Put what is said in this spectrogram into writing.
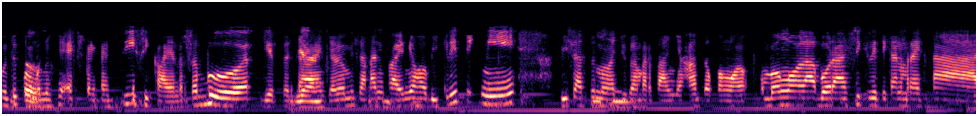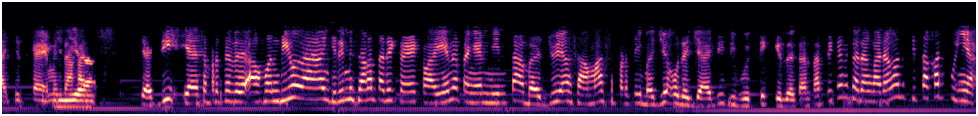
untuk memenuhi ekspektasi si klien tersebut gitu kan yeah. kalau misalkan kliennya hobi kritik nih bisa tuh mengajukan pertanyaan untuk mengolaborasi kritikan mereka. Jadi kayak misalkan yeah jadi ya seperti dari Alvan bilang jadi misalkan tadi kayak kliennya pengen minta baju yang sama seperti baju yang udah jadi di butik gitu kan. Tapi kan kadang-kadang kan kita kan punya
